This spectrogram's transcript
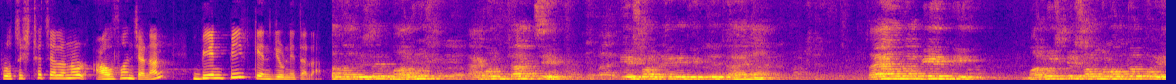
প্রচেষ্টা চালানোর আহ্বান জানান বিএনপির কেন্দ্রীয় নেতারা। এই সরকারকে দেখতে চায় না। তাই আমরা বিএনপি মানুষকে সংবদ্ধ করে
